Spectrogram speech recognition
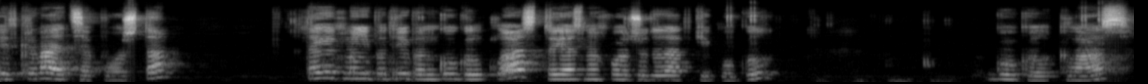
Відкривається пошта. Так як мені потрібен Google Class, то я знаходжу додатки Google. Google Class.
